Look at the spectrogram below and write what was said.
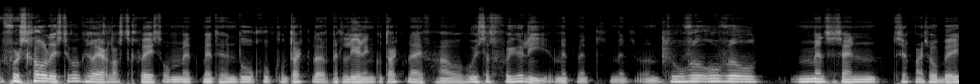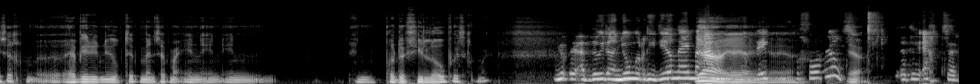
voor scholen is het natuurlijk ook heel erg lastig geweest om met, met hun doelgroep contact te blijven, met een leerling contact te blijven houden. Hoe is dat voor jullie? Met, met, met, hoeveel, hoeveel mensen zijn zeg maar zo bezig? Uh, hebben jullie nu op dit moment zeg maar in, in, in, in productie lopen? Zeg maar? Bedoel je dan jongeren die deelnemen ja, aan ja, ja, week bijvoorbeeld? Ja. Het is echt uh,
